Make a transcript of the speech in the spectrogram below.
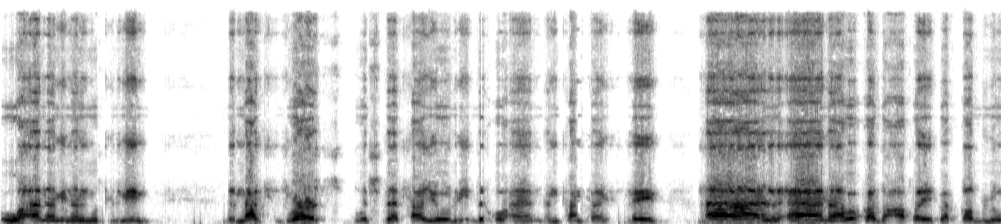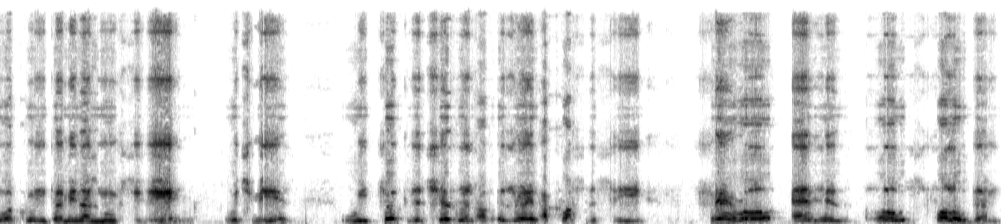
وأنا من المسلمين. The next verse, which that's how you read the Quran in context, says, الآن وقد عصيت قبل وكنت من المفسدين, which means we took the children of Israel across the sea. Pharaoh and his hosts followed them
